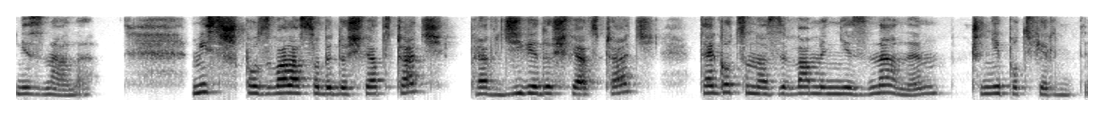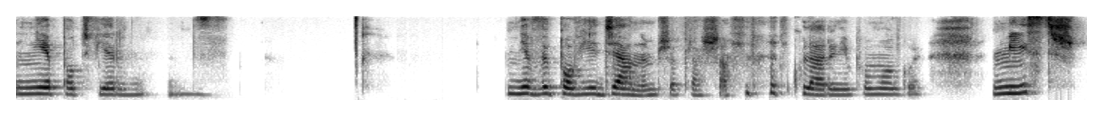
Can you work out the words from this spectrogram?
Nieznane. Mistrz pozwala sobie doświadczać, prawdziwie doświadczać tego, co nazywamy nieznanym, czy niepotwierd... niepotwierd... niewypowiedzianym, przepraszam. Okulary nie pomogły. Mistrz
